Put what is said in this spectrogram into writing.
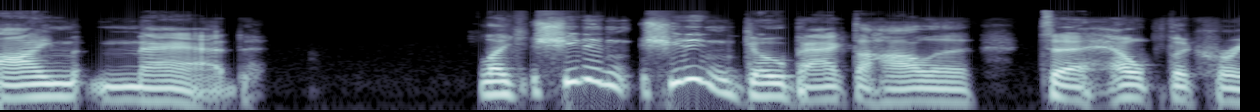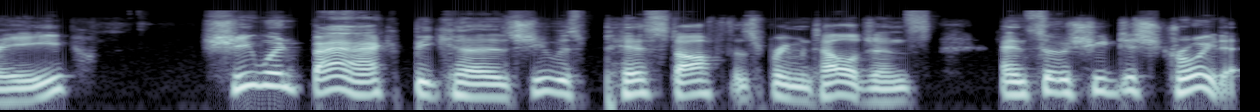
I'm mad. Like she didn't she didn't go back to Hala to help the Kree. She went back because she was pissed off the Supreme Intelligence, and so she destroyed it.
